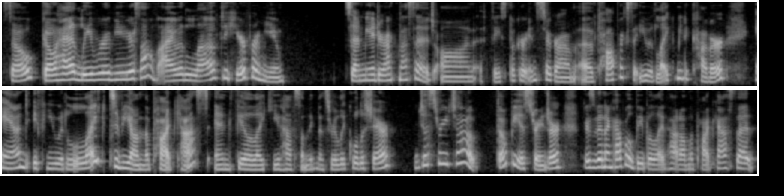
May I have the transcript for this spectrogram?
So go ahead, leave a review yourself. I would love to hear from you. Send me a direct message on Facebook or Instagram of topics that you would like me to cover. And if you would like to be on the podcast and feel like you have something that's really cool to share, just reach out don't be a stranger. There's been a couple of people I've had on the podcast that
